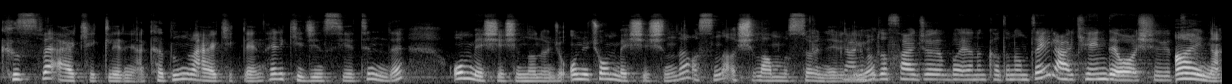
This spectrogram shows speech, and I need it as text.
kız ve erkeklerin yani kadın ve erkeklerin her iki cinsiyetin de 15 yaşından önce 13-15 yaşında aslında aşılanması öneriliyor. Yani bu da sadece bayanın, kadının değil, erkeğin de o aşıyı Aynen.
